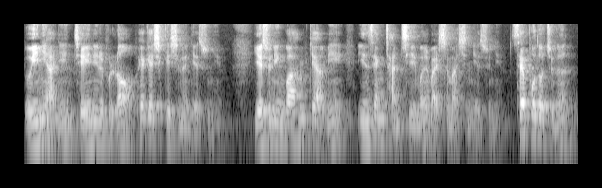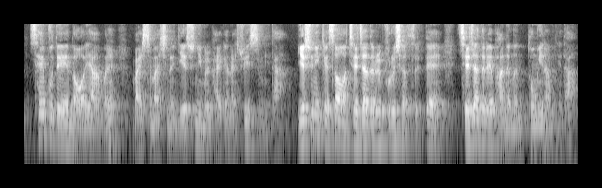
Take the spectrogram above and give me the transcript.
의인이 아닌 죄인을 불러 회개시키시는 예수님, 예수님과 함께함이 인생 잔치임을 말씀하신 예수님, 새 포도주는 새 부대에 넣어야 함을 말씀하시는 예수님을 발견할 수 있습니다. 예수님께서 제자들을 부르셨을 때 제자들의 반응은 동일합니다.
